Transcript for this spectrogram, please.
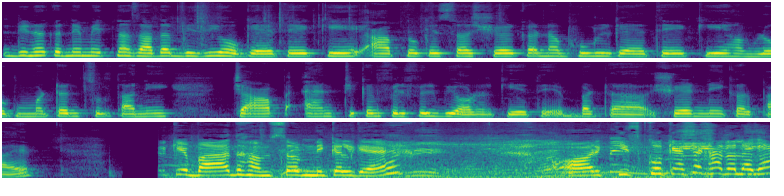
डिनर करने में इतना ज़्यादा बिज़ी हो गए थे कि आप लोग के साथ शेयर करना भूल गए थे कि हम लोग मटन सुल्तानी चाप एंड चिकन फिलफिल भी ऑर्डर किए थे बट शेयर uh, नहीं कर पाए। के बाद हम सब निकल गए। और किसको कैसे खाना लगा?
